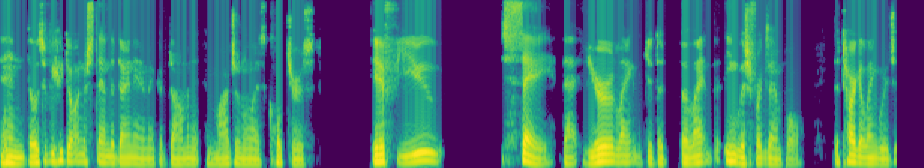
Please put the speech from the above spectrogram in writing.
and those of you who don't understand the dynamic of dominant and marginalized cultures, if you say that your language, the, the, the English, for example, the target language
